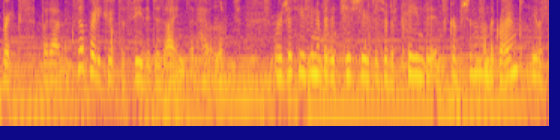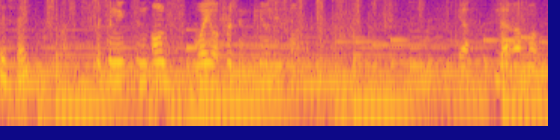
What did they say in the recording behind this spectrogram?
bricks but um, it's still pretty cool to see the designs and how it looked. We're just using a bit of tissue to sort of clean the inscriptions on the ground to see what they say. It's an, an old way of written cuneiform. Yeah, the um,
